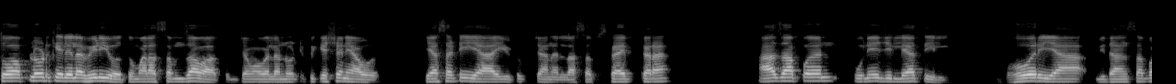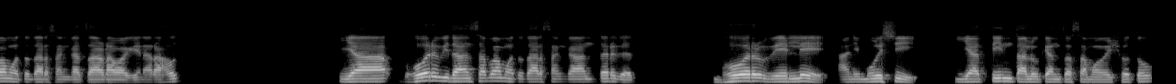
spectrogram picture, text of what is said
तो अपलोड केलेला व्हिडिओ तुम्हाला समजावा तुमच्या मोबाईलला नोटिफिकेशन यावं. यासाठी या यूट्यूब चॅनलला सबस्क्राईब करा. आज आपण पुणे जिल्ह्यातील भोर या विधानसभा मतदारसंघाचा आढावा घेणार आहोत. या भोर विधानसभा मतदारसंघाअंतर्गत भोर वेल्हे आणि मुळशी या तीन तालुक्यांचा समावेश होतो.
